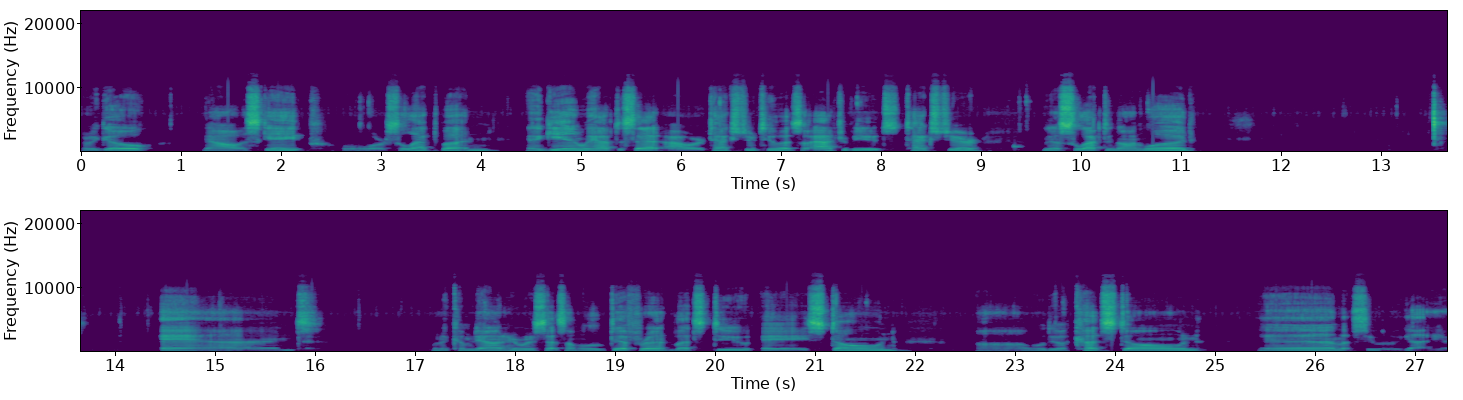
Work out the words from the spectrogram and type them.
There we go. Now escape or select button. And again, we have to set our texture to it. So attributes, texture. I'm going to select a non-wood. And I'm going to come down here. We're going to set something a little different. Let's do a stone. Uh, we'll do a cut stone. And let's see what we got here.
